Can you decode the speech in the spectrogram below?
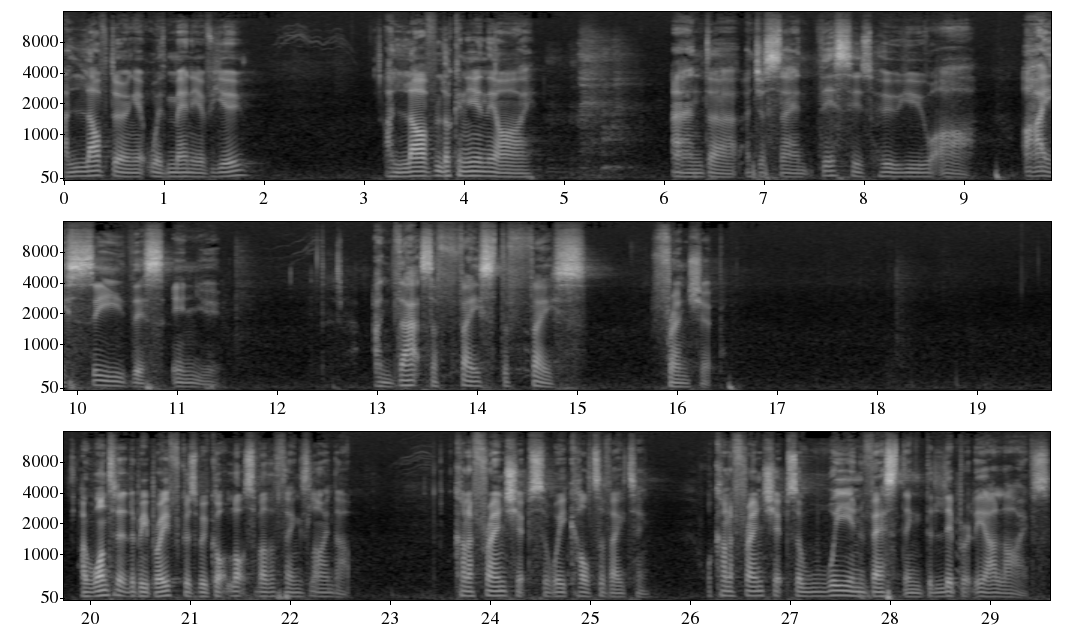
I love doing it with many of you. I love looking you in the eye and, uh, and just saying, This is who you are. I see this in you. And that's a face to face friendship. I wanted it to be brief because we've got lots of other things lined up. What kind of friendships are we cultivating? What kind of friendships are we investing deliberately our lives?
